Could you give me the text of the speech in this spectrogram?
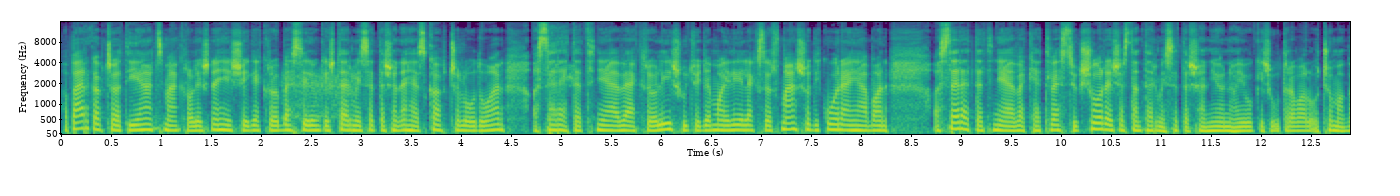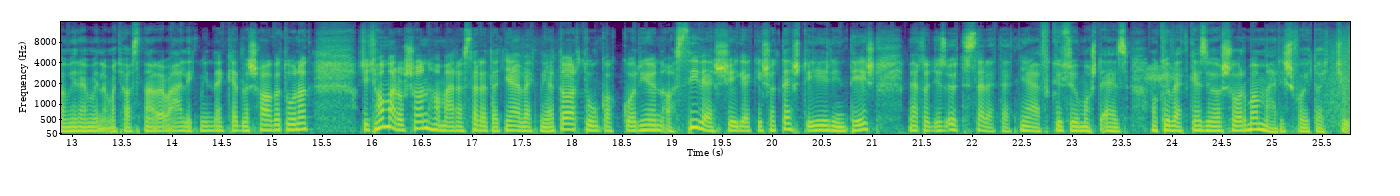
A párkapcsolati játszmákról és nehézségekről beszélünk, és természetesen ehhez kapcsolódóan a szeretett nyelvekről is, úgyhogy a mai lélekszörf második órájában a szeretett nyelveket vesszük sorra, és aztán természetesen jön a jó kis útra való csomag, ami remélem, hogy használra válik minden kedves hallgatónak. Úgyhogy hamarosan, ha már a szeretett nyelveknél tartunk, akkor jön a szívességek és a testi érintés, mert hogy az öt szeretett nyelv közül most ez a következő a sorban, már is folytatjuk.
